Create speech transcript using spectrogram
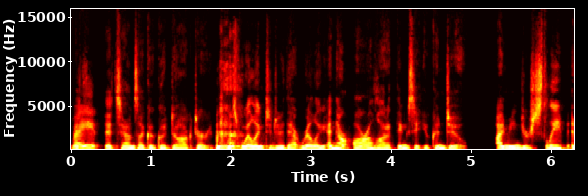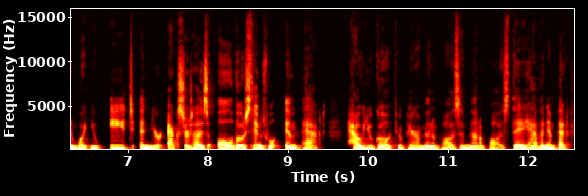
Right? it, it sounds like a good doctor is willing to do that really. And there are a lot of things that you can do. I mean your sleep and what you eat and your exercise all those things will impact how you go through perimenopause and menopause. They have an impact.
